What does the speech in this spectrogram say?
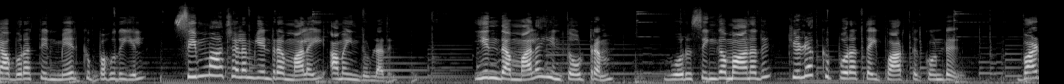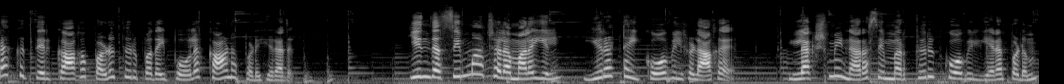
ஆவணியாபுரத்தின் மேற்கு பகுதியில் சிம்மாச்சலம் என்ற மலை அமைந்துள்ளது. இந்த மலையின் தோற்றம் ஒரு சிங்கமானது கிழக்கு புறத்தை பார்த்து கொண்டு வடக்கு தெற்காக படுத்திருப்பதைப் போல காணப்படுகிறது. இந்த சிம்மாச்சல மலையில் இரட்டை கோவில்களாக லக்ஷ்மி நரசிம்மர் திருக்கோவில் எனப்படும்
